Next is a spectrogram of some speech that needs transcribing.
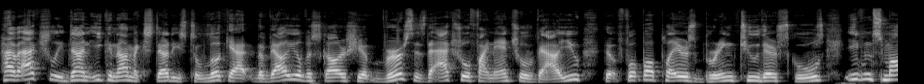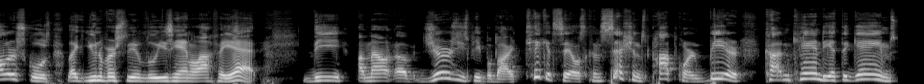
have actually done economic studies to look at the value of a scholarship versus the actual financial value that football players bring to their schools, even smaller schools like University of Louisiana Lafayette the amount of jerseys people buy, ticket sales, concessions, popcorn, beer, cotton candy at the games,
